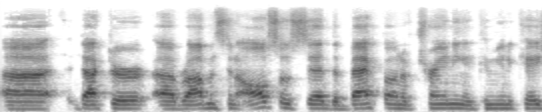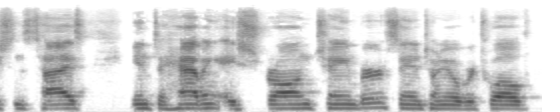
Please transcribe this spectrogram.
Uh, Dr. Uh, Robinson also said the backbone of training and communications ties into having a strong chamber. San Antonio over 12 uh, uh,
